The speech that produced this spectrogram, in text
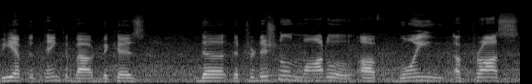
we have to think about because the, the traditional model of going across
